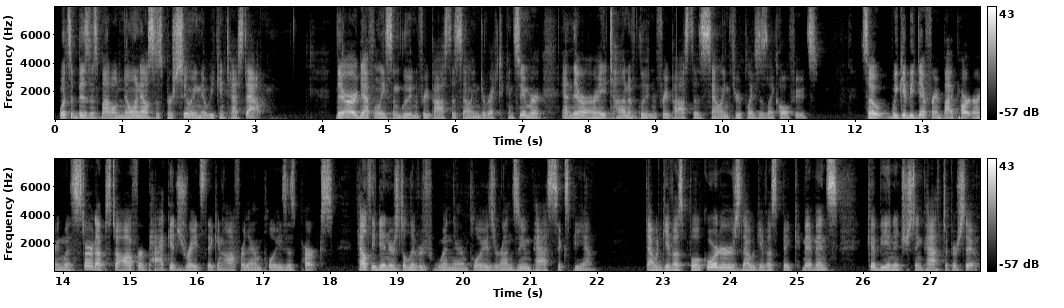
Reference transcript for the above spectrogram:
what's a business model no one else is pursuing that we can test out? There are definitely some gluten free pastas selling direct to consumer, and there are a ton of gluten free pastas selling through places like Whole Foods. So we could be different by partnering with startups to offer packaged rates they can offer their employees as perks. Healthy dinners delivered when their employees are on Zoom past 6 p.m. That would give us bulk orders, that would give us big commitments, could be an interesting path to pursue.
